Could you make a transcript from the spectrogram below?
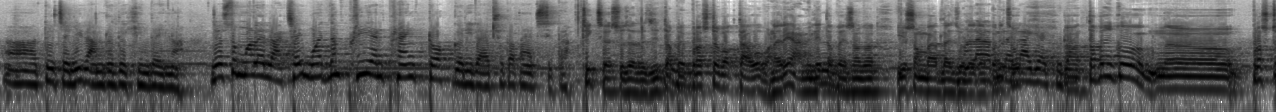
त्यो चाहिँ नि राम्रो देखिँदैन। जस्तो मलाई लाग्छ है म एकदम फ्री एन्ड फ्रेङ्क टक गरिरहेको छु तपाईँहरूसित। ठिक छ सुजाताजी तपाईँ प्रष्टवक्ता हो भनेरै हामीले तपाईँसँग यो संवादलाई जोडेका पनि छौँ। तपाईँको प्रष्ट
